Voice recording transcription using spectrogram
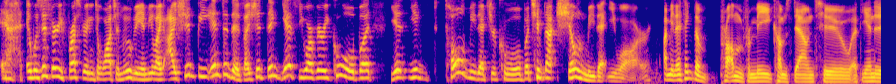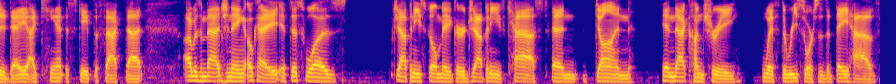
it was just very frustrating to watch a movie and be like, I should be into this. I should think, yes, you are very cool, but you, you've told me that you're cool, but you've not shown me that you are. I mean, I think the problem for me comes down to at the end of the day, I can't escape the fact that I was imagining, okay, if this was Japanese filmmaker, Japanese cast, and done in that country with the resources that they have,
